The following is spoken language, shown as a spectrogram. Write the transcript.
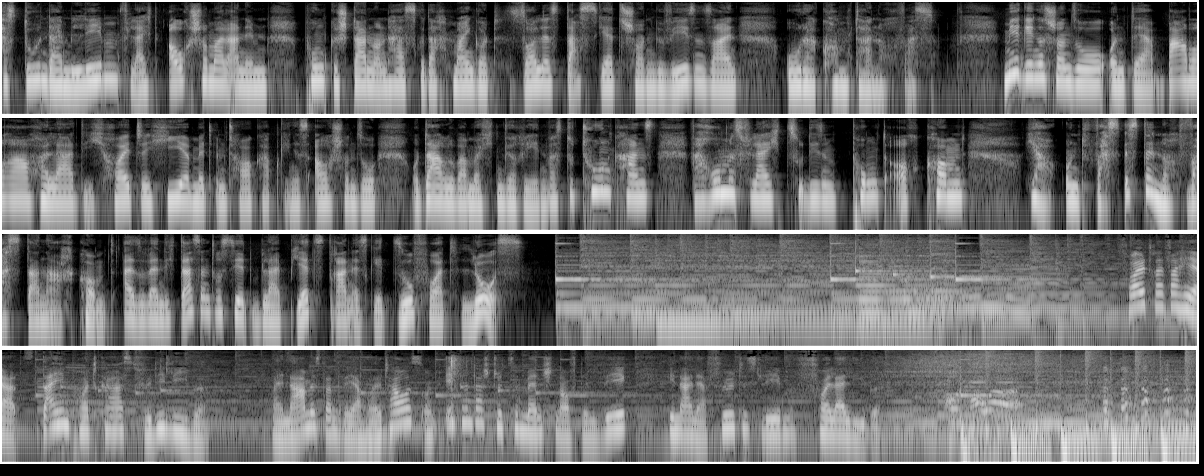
Hast du in deinem Leben vielleicht auch schon mal an dem Punkt gestanden und hast gedacht, mein Gott, soll es das jetzt schon gewesen sein oder kommt da noch was? Mir ging es schon so und der Barbara Holler, die ich heute hier mit im Talk habe, ging es auch schon so und darüber möchten wir reden, was du tun kannst, warum es vielleicht zu diesem Punkt auch kommt. Ja, und was ist denn noch, was danach kommt? Also, wenn dich das interessiert, bleib jetzt dran. Es geht sofort los. Volltreffer Herz, dein Podcast für die Liebe. Mein Name ist Andrea Holthaus und ich unterstütze Menschen auf dem Weg in ein erfülltes Leben voller Liebe.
